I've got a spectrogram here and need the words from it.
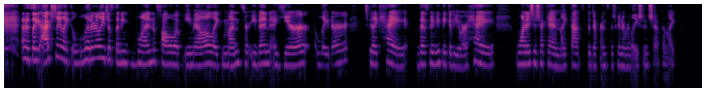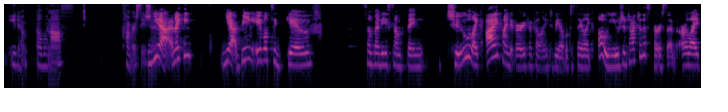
and it's like actually like literally just sending one follow up email, like months or even a year later to be like, hey, this made me think of you, or hey, wanted to check in. Like, that's the difference between a relationship and like, you know, a one off conversation. Yeah. And I think, yeah, being able to give somebody something too like i find it very fulfilling to be able to say like oh you should talk to this person or like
